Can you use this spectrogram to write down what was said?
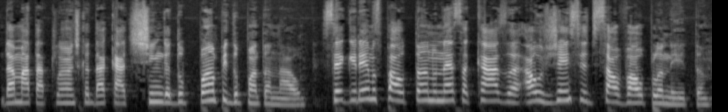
da Mata Atlântica, da Caatinga, do Pampa e do Pantanal. Seguiremos pautando nessa casa a urgência de salvar o planeta.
